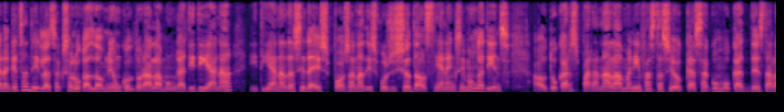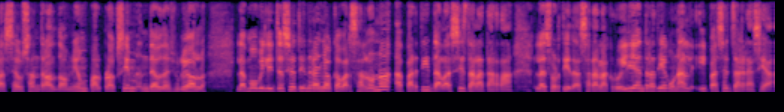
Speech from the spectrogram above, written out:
En aquest sentit, la secció local d'Òmnium Cultural a Montgat i Tiana i Tiana Decideix posen a disposició dels tianencs i mongatins autocars per anar a la manifestació que s'ha convocat des de la seu central d'Òmnium pel pròxim 10 de juliol. La mobilització tindrà lloc a Barcelona a partir de les 6 de la tarda. La sortida serà la Cruïlla entre Diagonal i Passeig de Gràcia.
